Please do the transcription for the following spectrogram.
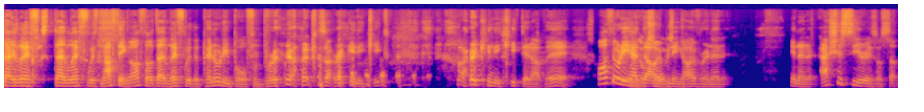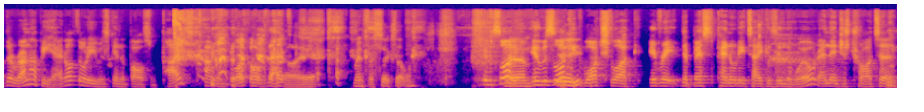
they left they left with nothing. I thought they left with a penalty ball from Bruno because I reckon he kicked I reckon he kicked it up there. I thought he had the looks like he's- opening over in an in an Ashes series or something. The run up he had, I thought he was going to bowl some pace, come and block off that. Oh yeah, went for six that one. It was like Um, it was like he- he'd watched like every the best penalty takers in the world and then just tried to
